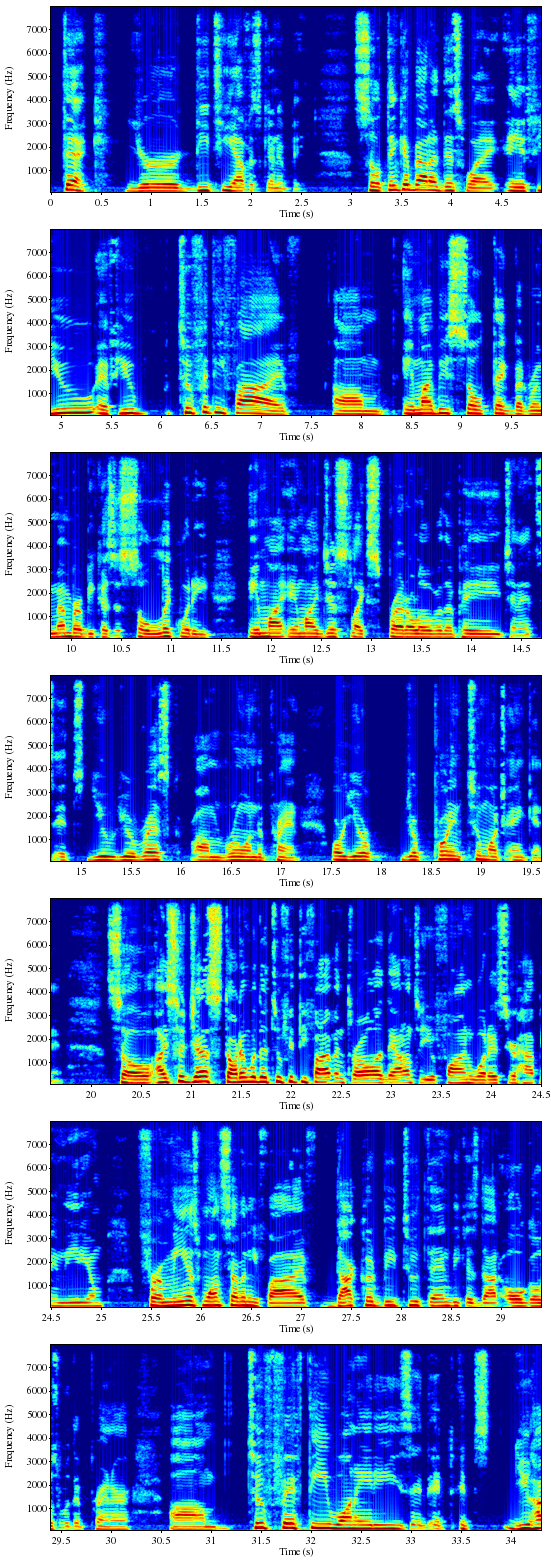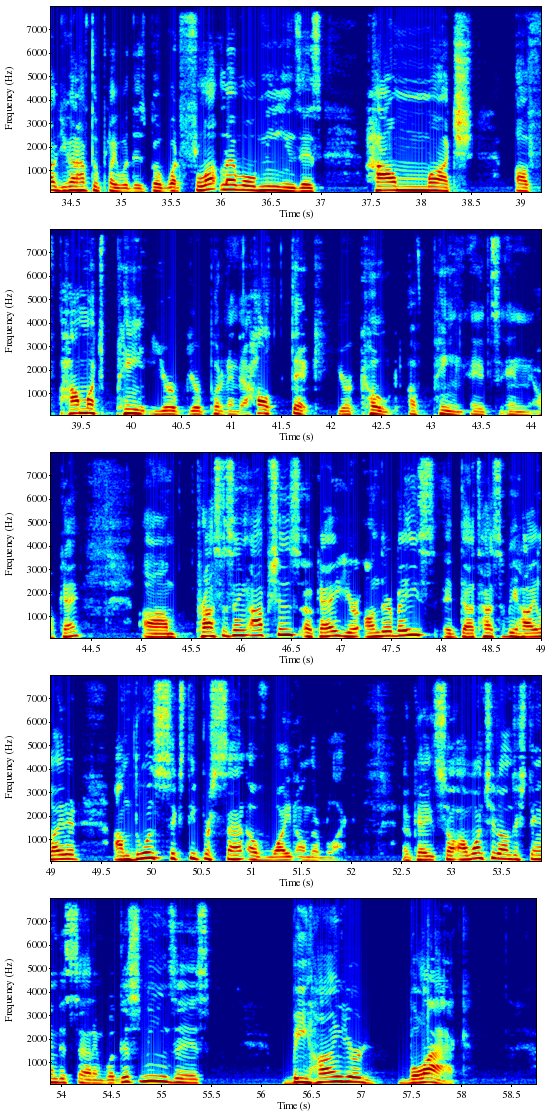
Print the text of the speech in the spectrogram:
thick your DTF is going to be. So think about it this way: if you if you 255, um, it might be so thick, but remember because it's so liquidy, it might it might just like spread all over the page, and it's it's you you risk um ruin the print or you're you're putting too much ink in it. So I suggest starting with the 255 and throw it down until you find what is your happy medium. For me, it's 175. That could be too thin because that all goes with the printer. Um, 250, 180s. It, it, it's you have you're gonna have to play with this. But what flood level means is how much of how much paint you're you're putting in there, how thick your coat of paint it's in. Okay. Um, processing options, okay, your underbase, it that has to be highlighted. I'm doing 60% of white under black. Okay, so I want you to understand this setting. What this means is behind your black,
